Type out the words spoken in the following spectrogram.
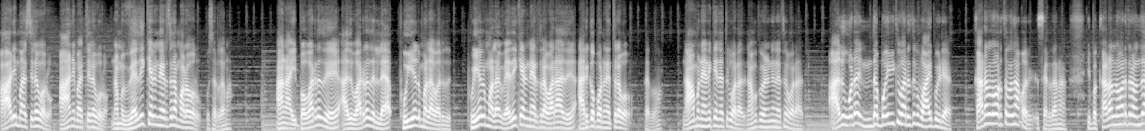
ஆடி மாதத்தில் வரும் ஆணி மாதத்தில் வரும். நம்ம விதைக்கிற நேரத்தில் மழை வரும். சரிதானா ஆனால் இப்போ வர்றது அது வர்றதில்ல புயல் மழை வருது. புயல் மழை விதைக்கிற நேரத்தில் வராது அறுக்க போகிற நேரத்தில் வரும் நாம் நினைக்கிற நேரத்துக்கு வராது நமக்கு வேணுங்கிற நேரத்தில் வராது. அது கூட இந்த பகுதிக்கு வர்றதுக்கு வாய்ப்பு கிடையாது. கடல் ஓரத்தில் தான் வருது சரிதானா? இப்போ கடல் ஓரத்தில் வந்து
